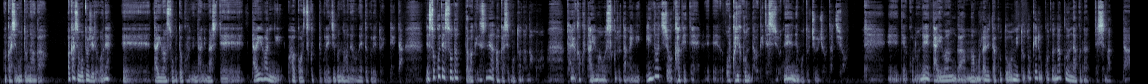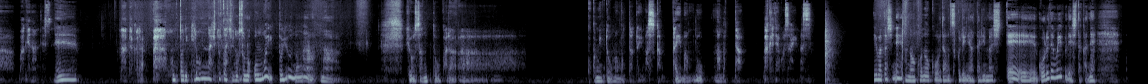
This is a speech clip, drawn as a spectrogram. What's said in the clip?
赤石元長、赤石元次郎はね、えー、台湾総督府になりまして、台湾にお墓を作ってくれ、自分の骨を埋めてくれと言っていた。で、そこで育ったわけですね、赤石元長も。とにかく台湾を救うために命を懸けて、えー、送り込んだわけですよね、根本中将たちをえ。で、このね、台湾が守られたことを見届けることなく亡くなってしまったわけなんですね。まあだから、本当にいろんな人たちのその思いというのが、まあ、共産党から国民党を守ったといいますか台湾を守ったわけでございます。で私ねあのこの講談を作るにあたりまして、えー、ゴールデンウィークでしたかね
